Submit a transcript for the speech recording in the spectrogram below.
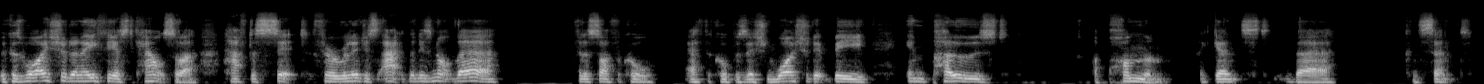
Because why should an atheist councillor have to sit through a religious act that is not their philosophical ethical position? Why should it be imposed upon them against their consent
